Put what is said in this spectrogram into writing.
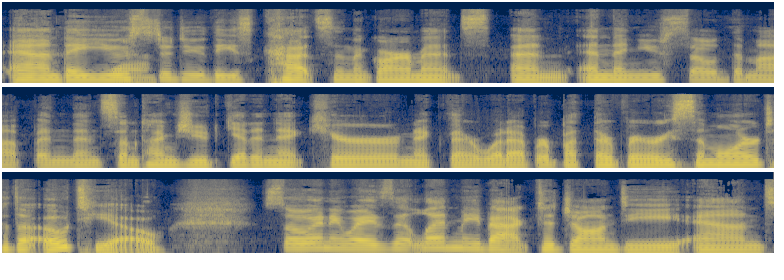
and they used yeah. to do these cuts in the garments and and then you sewed them up and then sometimes you'd get a nick here, nick there, whatever, but they're very similar to the OTO. So anyways, it led me back to John Dee and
